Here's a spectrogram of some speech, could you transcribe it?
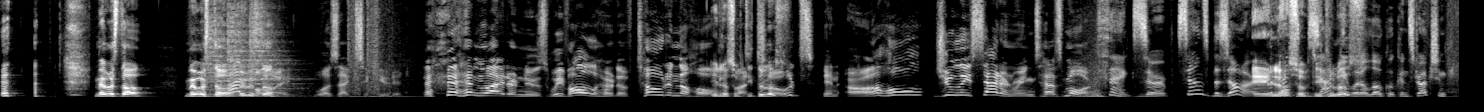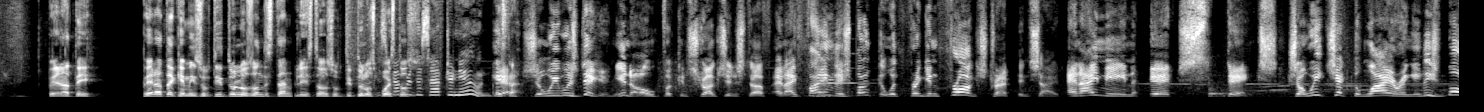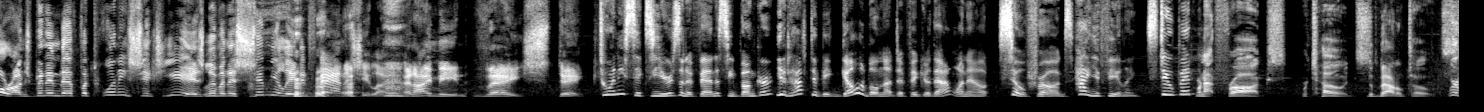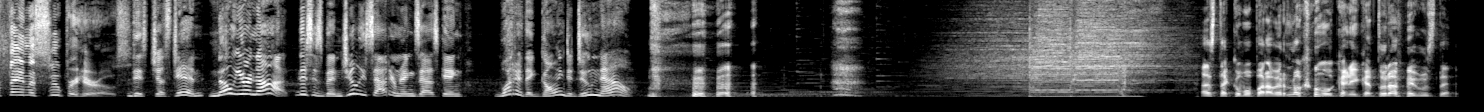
me gustó. Me gustó, me gustó. Was executed. in lighter news, we've all heard of Toad in the Hole. ¿Y los subtítulos? Toads in a hole? Julie Saturn Rings has more. Thanks, Zerb. Sounds bizarre. ¿Y but los that's exactly subtítulos? what a local construction Espérate. Espérate que mis subtítulos, ¿dónde están? Listo, subtítulos puestos. discovered this afternoon. Ahí está. So we was digging, you know, for construction stuff, and I find this bunker with friggin' frogs trapped inside. And I mean, it stinks. So we checked the wiring, and these morons been in there for 26 years living a simulated fantasy life. And I mean, they stink. 26 years in a fantasy bunker? You'd have to be gullible not to figure that one out. So, frogs, how you feeling? Stupid? We're not frogs. We're toads. The battle toads. We're famous superheroes. This just in. No, you're not. This has been Julie Saturn Rings asking, what are they going to do now? Hasta como para verlo como caricatura me gusta.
